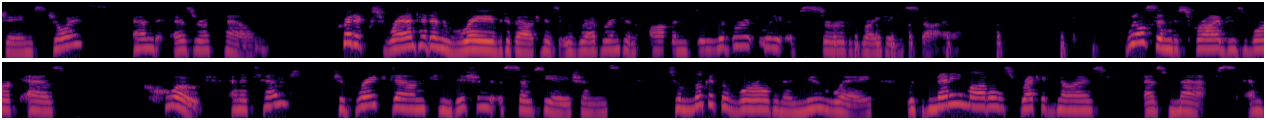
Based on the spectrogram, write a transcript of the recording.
James Joyce, and Ezra Pound. Critics ranted and raved about his irreverent and often deliberately absurd writing style. Wilson described his work as, quote, an attempt to break down conditioned associations, to look at the world in a new way with many models recognized as maps and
